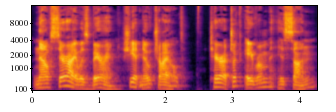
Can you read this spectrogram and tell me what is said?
Now Sarai was barren; she had no child. Terah took Abram his son,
